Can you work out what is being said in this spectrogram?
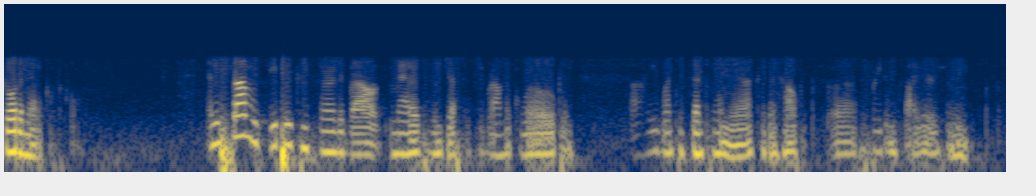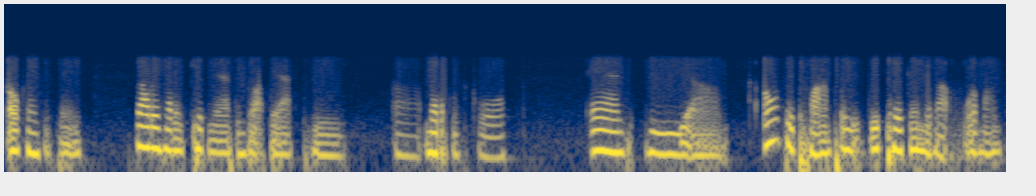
go to medical school." And his son was deeply concerned about matters of injustice around the globe, and uh, he went to Central America to help uh, freedom fighters and all kinds of things. Father had him kidnapped and brought back to uh, medical school, and he um, also promptly, it did take him about four months,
